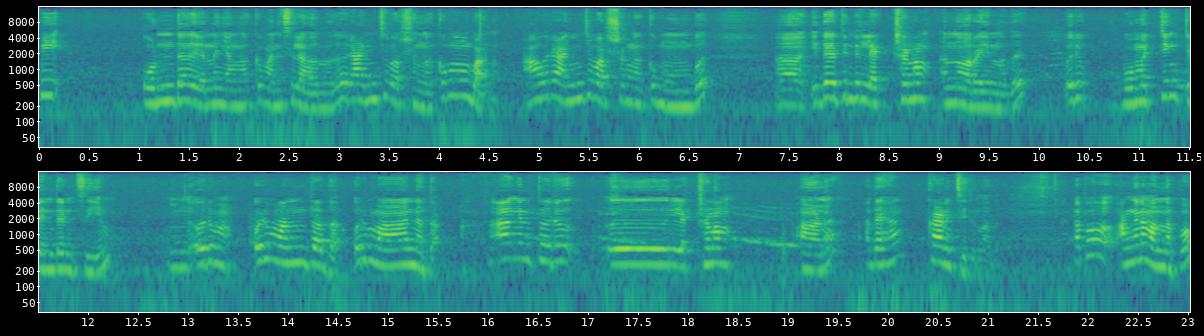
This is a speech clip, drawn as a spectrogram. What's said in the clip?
പി ഉണ്ട് എന്ന് ഞങ്ങൾക്ക് മനസ്സിലാകുന്നത് ഒരു അഞ്ച് വർഷങ്ങൾക്ക് മുമ്പാണ്. ആ ഒരു അഞ്ച് വർഷങ്ങൾക്ക് മുമ്പ് ഇദ്ദേഹത്തിന്റെ ലക്ഷണം എന്ന് പറയുന്നത് ഒരു വൊമിറ്റിംഗ് ടെൻഡൻസിയും ഒരു ഒരു മന്ദത ഒരു മാനത അങ്ങനത്തെ ഒരു ലക്ഷണം ആണ് അദ്ദേഹം കാണിച്ചിരുന്നത്. അപ്പോൾ അങ്ങനെ വന്നപ്പോൾ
